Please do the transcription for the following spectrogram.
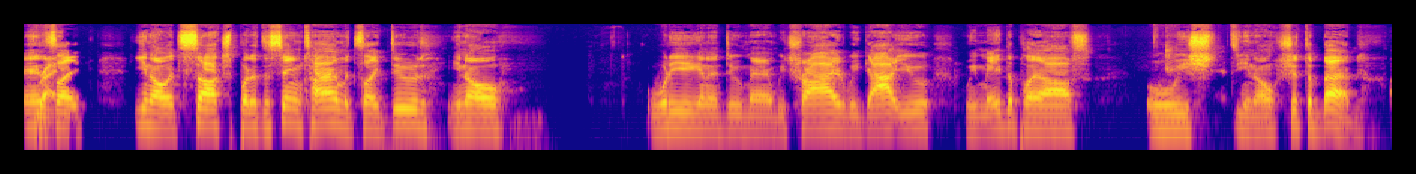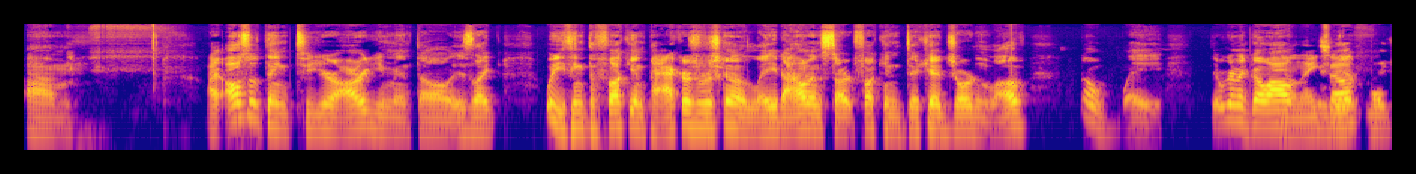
And it's like, you know, it sucks, but at the same time, it's like, dude, you know, what are you going to do, man? We tried, we got you, we made the playoffs, we, sh- you know, shit the bed. Um, I also think to your argument though is like, what do you think the fucking Packers were just gonna lay down and start fucking dickhead Jordan Love? No way. They were gonna go out. and so? get, like,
